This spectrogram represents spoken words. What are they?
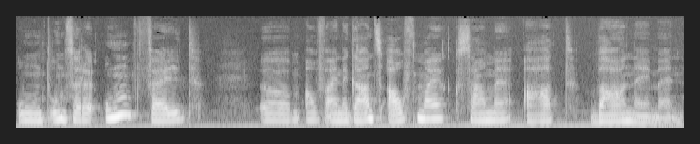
und unser Umfeld ähm, auf eine ganz aufmerksame Art wahrnehmen.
